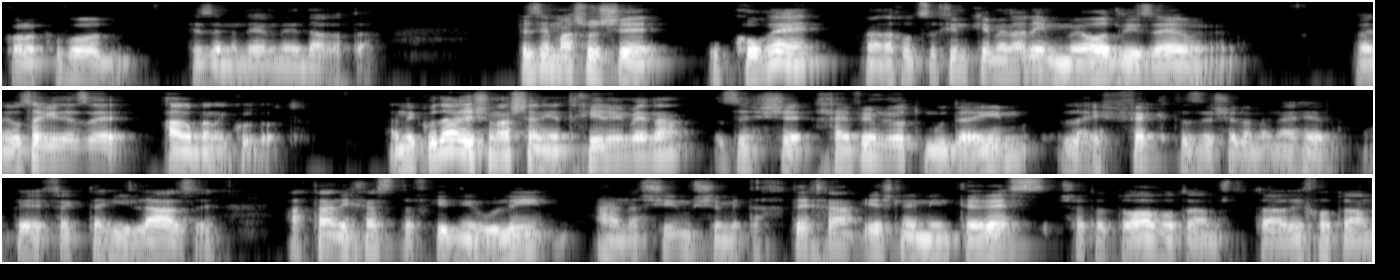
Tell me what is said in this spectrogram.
כל הכבוד, איזה מנהל נהדר אתה. וזה משהו שהוא קורה ואנחנו צריכים כמנהלים מאוד להיזהר ממנו. ואני רוצה להגיד על זה ארבע נקודות. הנקודה הראשונה שאני אתחיל ממנה זה שחייבים להיות מודעים לאפקט הזה של המנהל, אוקיי? אפקט ההילה הזה. אתה נכנס לתפקיד ניהולי, האנשים שמתחתיך יש להם אינטרס שאתה תאהב אותם, שאתה תעריך אותם,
